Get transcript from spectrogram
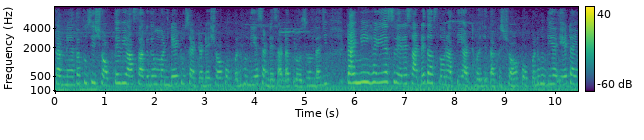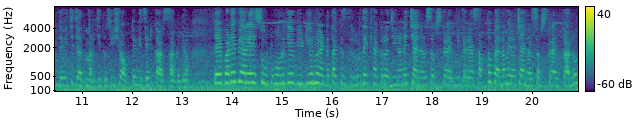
ਕਰਨੇ ਆ ਤਾਂ ਤੁਸੀਂ ਸ਼ਾਪ ਤੇ ਵੀ ਆ ਸਕਦੇ ਹੋ। Monday to Saturday shop open ਹੁੰਦੀ ਹੈ ਸੰਡੇ ਸਾਡਾ ਕਲੋਜ਼ ਹੁੰਦਾ ਜੀ। ਟਾਈਮਿੰਗ ਹੈਗੀ ਹੈ ਸਵੇਰੇ 10:30 ਤੋਂ ਰਾਤੀ 8 ਵਜੇ ਤੱਕ ਸ਼ਾਪ ਓਪਨ ਹੁੰਦੀ ਹੈ। ਇਹ ਟਾਈਮ ਦੇ ਵਿੱਚ ਜਦ ਮਰਜ਼ੀ ਤੁਸੀਂ ਸ਼ਾਪ ਤੇ ਵਿਜ਼ਿਟ ਕਰ ਸਕਦੇ ਹੋ। ਤੇ ਬੜੇ ਪਿਆਰੇ ਸੂਟ ਹੋਣਗੇ। ਵੀਡੀਓ ਨੂੰ ਐਂਡ ਤੱਕ ਜ਼ਰੂਰ ਦੇਖਿਆ ਕਰੋ। ਜਿਨ੍ਹਾਂ ਨੇ ਚੈਨਲ ਸਬਸਕ੍ਰਾਈਬ ਨਹੀਂ ਕਰਿਆ, ਸਭ ਤੋਂ ਪਹਿਲਾਂ ਮੇਰਾ ਚੈਨਲ ਸਬਸਕ੍ਰਾਈਬ ਕਰ ਲਓ।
